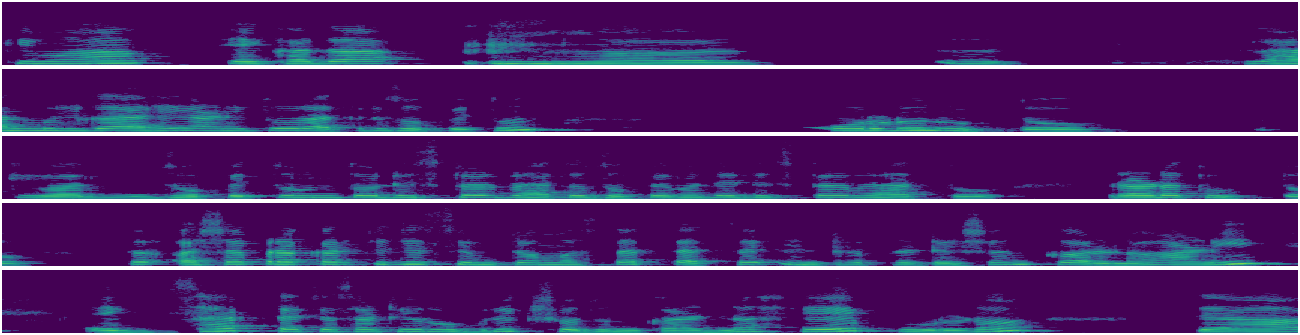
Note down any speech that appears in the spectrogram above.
किंवा एखादा लहान मुलगा आहे आणि तो रात्री झोपेतून ओरडून उठतो किंवा झोपेतून तो डिस्टर्ब राहतो झोपेमध्ये डिस्टर्ब राहतो रडत उठतो तर अशा प्रकारचे जे सिमटम असतात त्याचं इंटरप्रिटेशन करणं आणि एक्झॅक्ट त्याच्यासाठी रुब्रिक शोधून काढणं हे पूर्ण त्या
